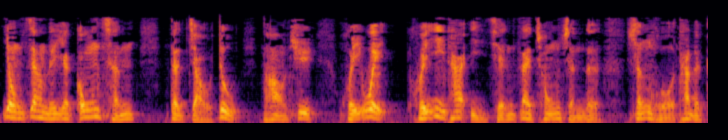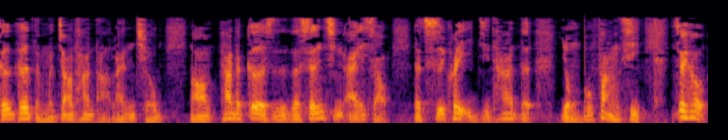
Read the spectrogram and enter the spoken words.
用这样的一个工程的角度，然后去回味回忆他以前在冲绳的生活，他的哥哥怎么教他打篮球，然后他的个子的身形矮小的吃亏，以及他的永不放弃。最后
